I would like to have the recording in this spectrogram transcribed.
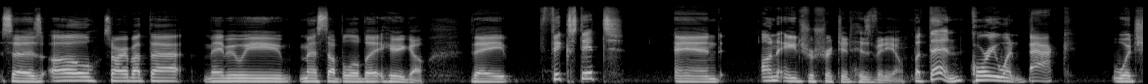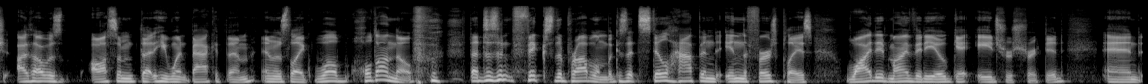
says, "Oh, sorry about that. Maybe we messed up a little bit. Here you go." They fixed it, and unage restricted his video. But then Cory went back, which I thought was awesome that he went back at them and was like, well, hold on though. that doesn't fix the problem because it still happened in the first place. Why did my video get age restricted and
